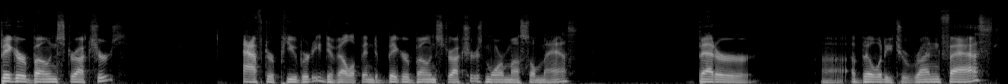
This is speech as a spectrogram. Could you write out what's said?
bigger bone structures after puberty, develop into bigger bone structures, more muscle mass, better uh, ability to run fast,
